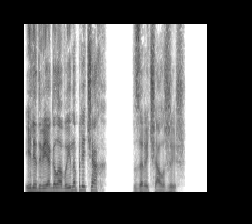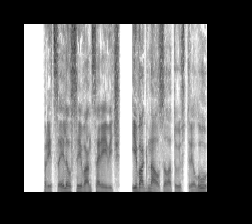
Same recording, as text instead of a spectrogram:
Или две головы на плечах?» — зарычал Жиж. Прицелился Иван-царевич и вогнал золотую стрелу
